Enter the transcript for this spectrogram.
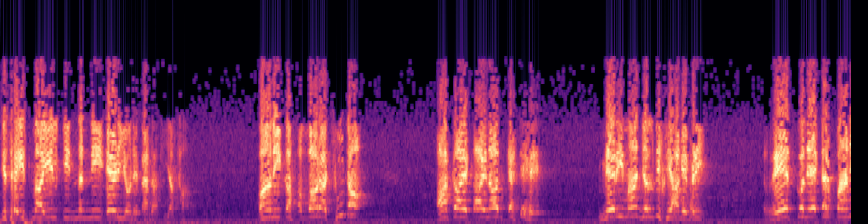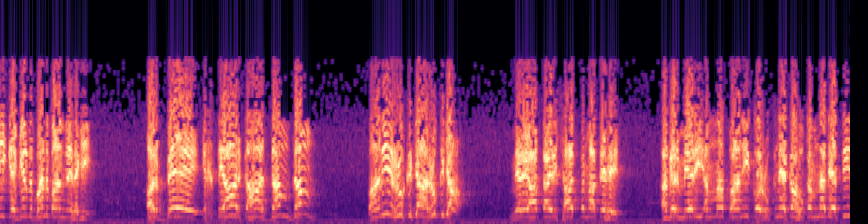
جسے اسماعیل کی ننی ایڑیوں نے پیدا کیا تھا۔ پانی کا فوارہ چھوٹا۔ آقا کائنات کہتے ہیں، میری ماں جلدی سے آگے بڑھی۔ ریت کو لے کر پانی کے گرد بند باندھنے لگی۔ اور بے اختیار کہا، زم زم، پانی رک جا رک جا۔ میرے آقا ارشاد فرماتے ہیں اگر میری اما پانی کو رکنے کا حکم نہ دیتی،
